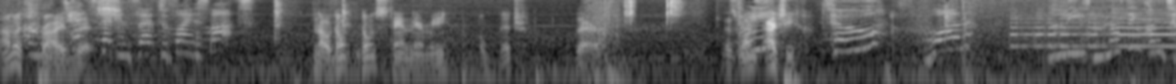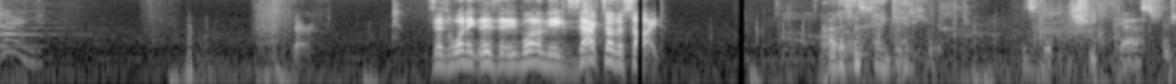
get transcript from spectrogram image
I'm gonna try this. seconds left to find a spot. No, don't don't stand near me. Oh, bitch. There. There's one. Actually, Two, one. There's one. There's one on the exact other side. How did this guy get here? This little cheap bastard.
